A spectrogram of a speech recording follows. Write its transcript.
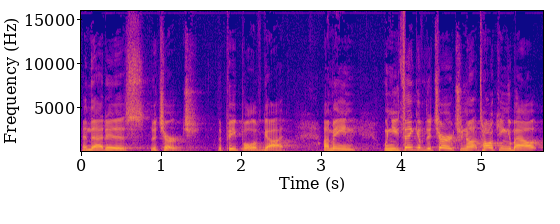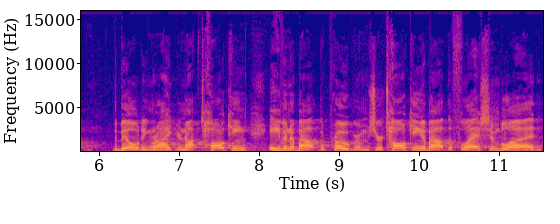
and that is the church, the people of God. I mean, when you think of the church, you're not talking about the building, right? You're not talking even about the programs. You're talking about the flesh and blood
